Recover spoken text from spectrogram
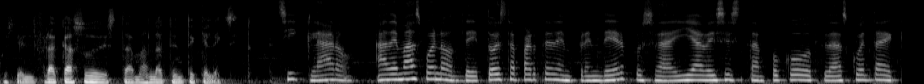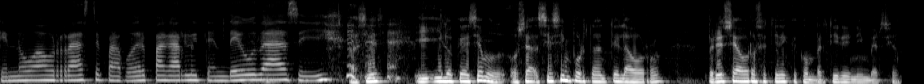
pues el fracaso está más latente que el éxito. Sí, claro. Además, bueno, de toda esta parte de emprender, pues ahí a veces tampoco te das cuenta de que no ahorraste para poder pagarlo y te endeudas y... Así es. Y, y lo que decíamos, o sea, sí es importante el ahorro, pero ese ahorro se tiene que convertir en inversión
